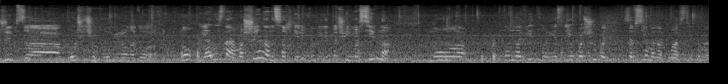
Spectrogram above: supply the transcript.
джип за больше, чем полмиллиона долларов. Ну, я не знаю, машина на самом деле выглядит очень массивно, но ну, на вид, ну, если ее пощупать, совсем она пластиковая.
